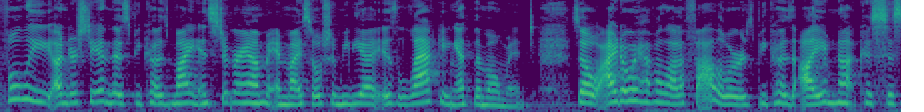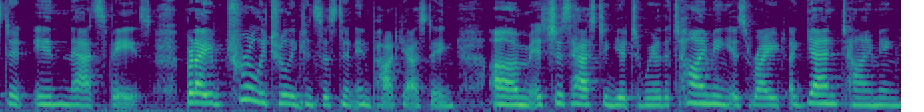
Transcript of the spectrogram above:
fully understand this because my Instagram and my social media is lacking at the moment. So I don't have a lot of followers because I am not consistent in that space. But I am truly, truly consistent in podcasting. Um, it just has to get to where the timing is right. Again, timing.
